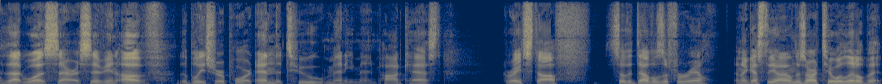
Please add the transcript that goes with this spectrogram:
that was Sarah Civian of the Bleacher Report and the Too Many Men podcast. Great stuff. So the Devils are for real. And I guess the Islanders are too, a little bit.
